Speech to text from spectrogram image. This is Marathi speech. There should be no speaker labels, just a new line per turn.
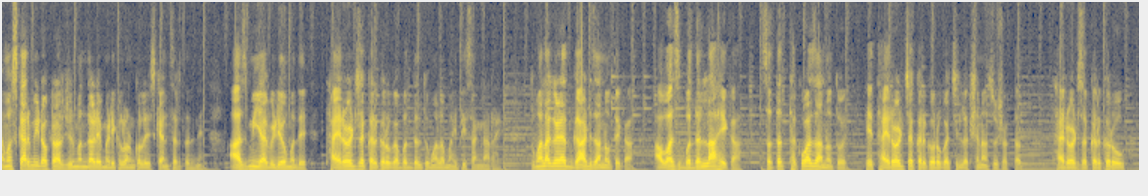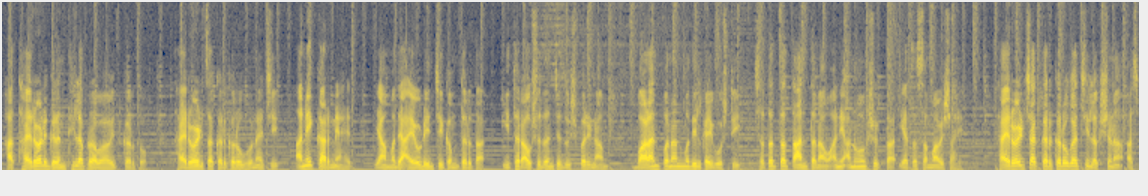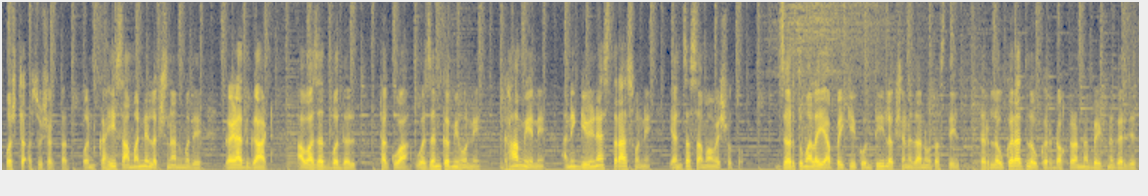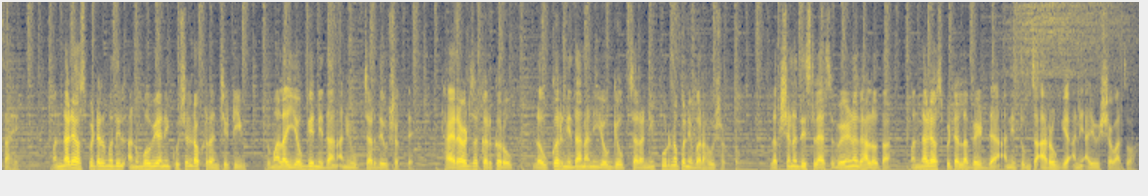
नमस्कार मी doctor Arjun Mandade medical oncologist cancer तज्ज्ञ. आज मी या व्हिडिओमध्ये थायरॉईडच्या कर्करोगाबद्दल तुम्हाला माहिती सांगणार आहे. तुम्हाला गळ्यात गाठ जाणवते का? आवाज बदलला आहे का? सतत थकवा जाणवतोय? हे थायरॉईडच्या कर्करोगाची लक्षणं असू शकतात. थायरॉईडचा कर्करोग हा थायरॉईड ग्रंथीला प्रभावित करतो. थायरॉईडचा कर्करोग होण्याची अनेक कारणे आहेत. यामध्ये आयोडीनची कमतरता इतर औषधांचे दुष्परिणाम बाळांपणांमधील काही गोष्टी सततचा ताणतणाव आणि अनुवंशिकता याचा समावेश आहे. थायरॉईडच्या कर्करोगाची लक्षणं अस्पष्ट असू शकतात पण काही सामान्य लक्षणांमध्ये गळ्यात गाठ आवाजात बदल थकवा वजन कमी होणे घाम येणे आणि गिळण्यास त्रास होणे यांचा समावेश होतो. जर तुम्हाला यापैकी कोणतीही लक्षणं जाणवत असतील तर लवकरात लवकर डॉक्टरांना भेटणं गरजेचं आहे. मंदाडे हॉस्पिटलमधील अनुभवी आणि कुशल डॉक्टरांची टीम तुम्हाला योग्य निदान आणि उपचार देऊ शकते. थायरॉईडचा कर्करोग लवकर निदान आणि योग्य उपचारांनी पूर्णपणे बरा होऊ शकतो. लक्षणं दिसल्यास वेळ न घालवता मंदाडे हॉस्पिटलला भेट द्या आणि तुमचं आरोग्य आणि आयुष्य वाचवा.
